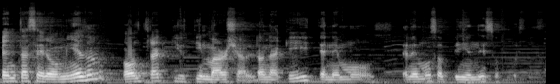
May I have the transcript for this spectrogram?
Penta Cero Miedo contra QT Marshall, donde aquí tenemos, tenemos opiniones opuestas.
